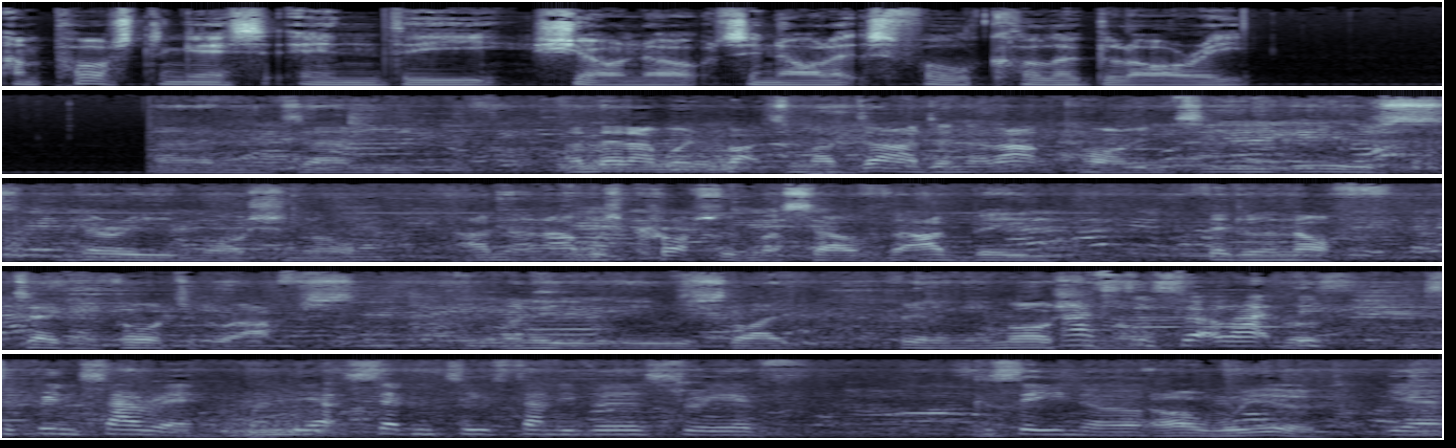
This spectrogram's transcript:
I'm posting it in the show notes in all its full colour glory. And um, and then I went back to my dad, and at that point he, he was very emotional, and, and I was cross with myself that I'd been fiddling off taking photographs when he, he was like feeling emotional. That's just sort of like But- this to Prince Harry when they had 70th anniversary of Cassino. Oh, weird. Yeah.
